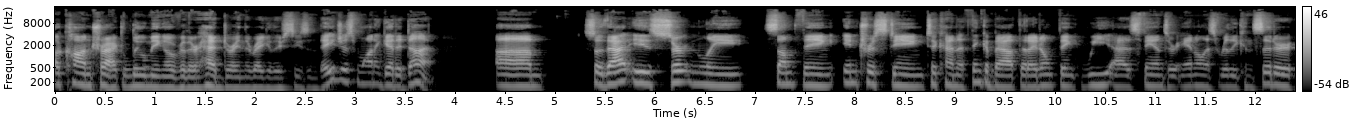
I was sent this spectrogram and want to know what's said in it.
a contract looming over their head during the regular season. They just want to get it done. Um, so that is certainly something interesting to kind of think about that I don't think we as fans or analysts really consider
